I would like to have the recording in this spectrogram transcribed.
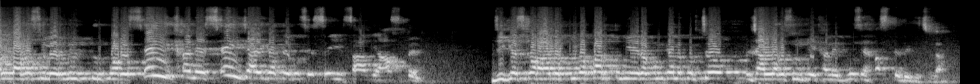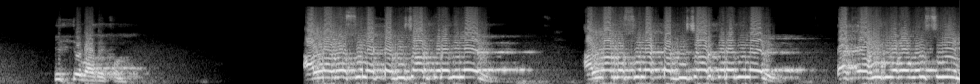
আল্লাহ রসুলের মৃত্যুর পরে সেইখানে, সেই জায়গাতে বসে সেই সাহাবি হাসতেন। জিজ্ঞেস করা হলো কি ব্যাপার? তুমি এরকম কেন করছ? বলছে, আল্লাহ রসুলকে এখানে বসে হাসতে দেখেছিলাম। ইত্তেবা দেখুন আল্লাহ রসুল একটা বিচার করে দিলেন। আল্লাহ রসুল একটা বিচার করে দিলেন। এক ইহুদি এবং মুসলিম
